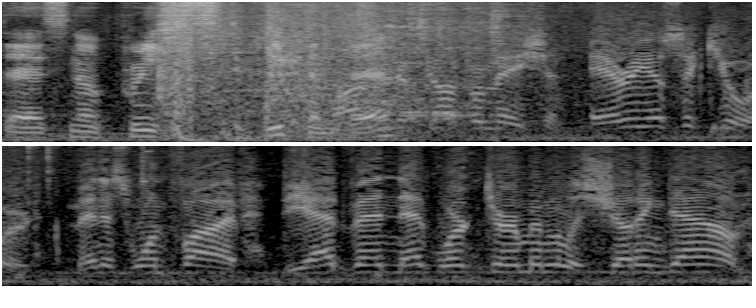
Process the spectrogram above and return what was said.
there's no priests to keep them there. Confirmation. Area secured. Menace 1-5. The Advent network terminal is shutting down.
